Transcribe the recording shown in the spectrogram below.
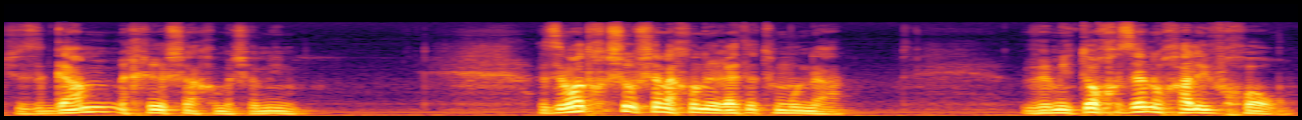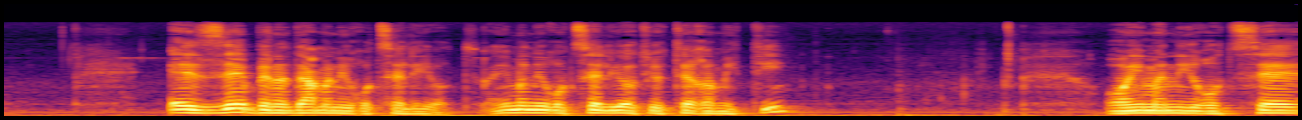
שזה גם מחיר שאנחנו משלמים. אז זה מאוד חשוב שאנחנו נראה את התמונה, ומתוך זה נוכל לבחור איזה בן אדם אני רוצה להיות. האם אני רוצה להיות יותר אמיתי, או האם אני רוצה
